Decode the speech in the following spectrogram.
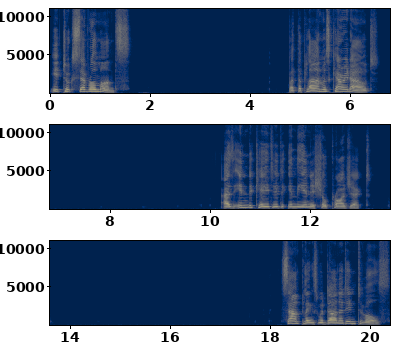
It took several months but the plan was carried out as indicated in the initial project. Samplings were done at intervals.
